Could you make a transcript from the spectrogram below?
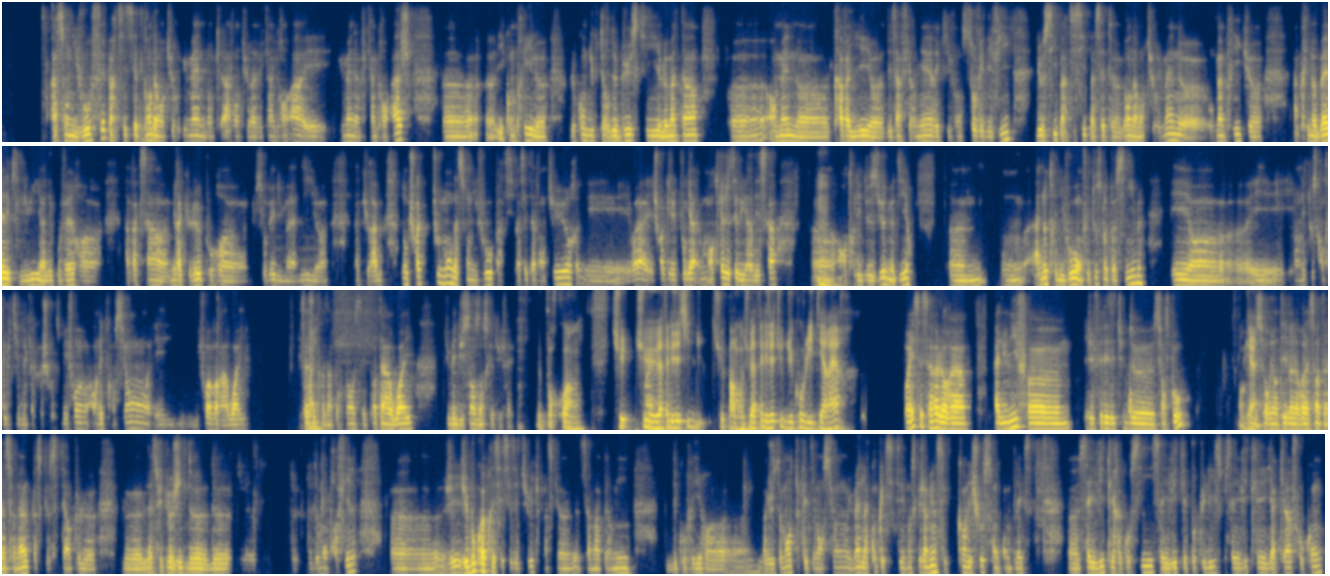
à son niveau, fait partie de cette grande aventure humaine, donc aventure avec un grand A et humaine avec un grand H, euh, y compris le, conducteur de bus qui, le matin, euh, emmène euh, travailler des infirmières et qui vont sauver des vies, lui aussi participe à cette grande aventure humaine au même prix qu'un prix Nobel qui, lui, a découvert un vaccin euh, miraculeux pour euh, sauver d'une maladie euh, incurable. Donc, je crois que tout le monde à son niveau participe à cette aventure. Et, voilà, et je crois que, faut, en tout cas, j'essaie de garder ça mm. entre les deux yeux, de me dire, à notre niveau, on fait tous notre possible. Et, et, on est tous contributifs de quelque chose. Mais il faut en être conscient et il faut avoir un why. Et ça, c'est très important. C'est quand tu as un why, tu mets du sens dans ce que tu fais. Pourquoi hein? Tu, as fait des études, tu, pardon, tu as fait des études du coup littéraires? Oui, c'est ça. Alors à, l'UNIF, euh, j'ai fait des études de Sciences Po. Je me suis orienté vers la relation internationale parce que c'était un peu le, la suite logique de, de, de mon profil. Euh, j'ai beaucoup apprécié ces études parce que ça m'a permis découvrir euh, bah, justement toutes les dimensions humaines, la complexité. Moi, ce que j'aime bien, c'est quand les choses sont complexes. Euh, ça évite les raccourcis, ça évite les populismes, ça évite les yaka, faucons.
